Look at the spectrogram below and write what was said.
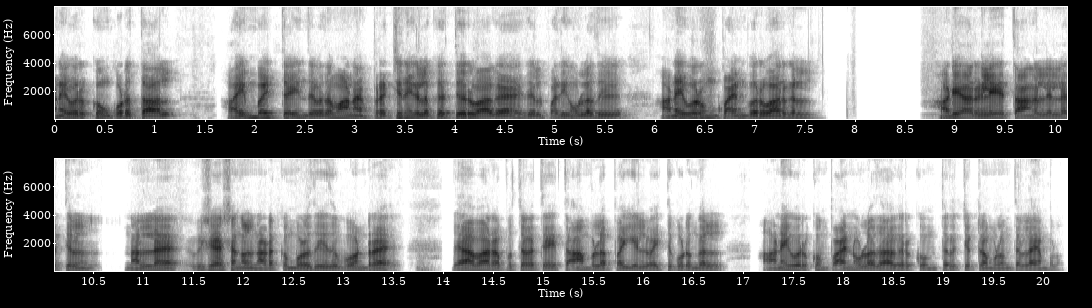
அனைவருக்கும் கொடுத்தால் ஐம்பத்தைந்து விதமான பிரச்சனைகளுக்கு தீர்வாக இதில் பதிகம் உள்ளது. அனைவரும் பயன்பெறுவார்கள் அடியார்களே தாங்கள் இல்லத்தில் நல்ல விசேஷங்கள் நடக்கும் பொழுது இது போன்ற தேவார புத்தகத்தை தாம்பூல பையில் வைத்து கொடுங்கள். அனைவருக்கும் பயனுள்ளதாக இருக்கும் திருச்சிற்றம்பலம் தில்லையம்பலம்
